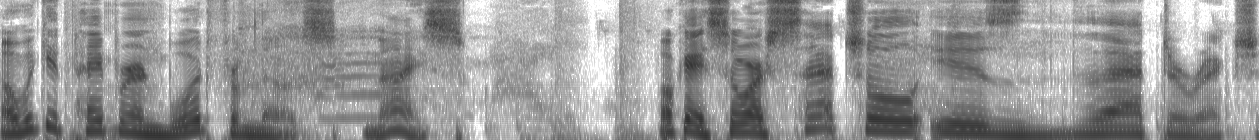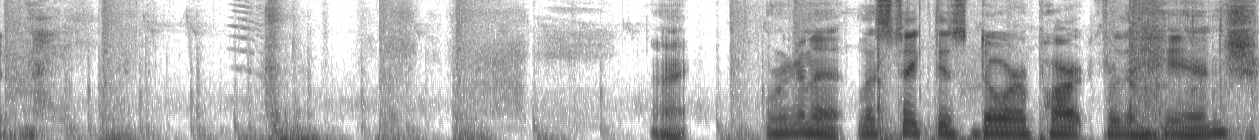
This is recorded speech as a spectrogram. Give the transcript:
Oh, we get paper and wood from those. Nice. Okay, so our satchel is that direction. All right, we're gonna, let's take this door apart for the hinge.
